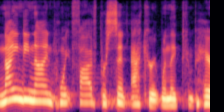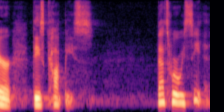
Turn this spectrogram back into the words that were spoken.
99.5% accurate when they compare these copies. That's where we see it.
